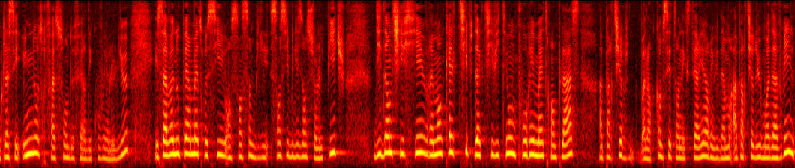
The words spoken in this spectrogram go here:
donc là, c'est une autre façon de faire découvrir le lieu. Et ça va nous permettre aussi, en sensibilisant sur le pitch, d'identifier vraiment quel type d'activité on pourrait mettre en place à partir, alors comme c'est en extérieur évidemment, à partir du mois d'avril,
